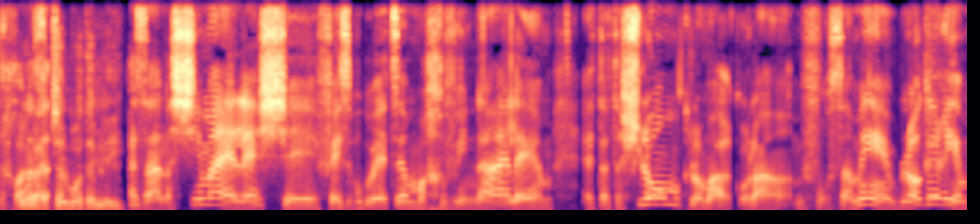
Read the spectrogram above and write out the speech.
נכון, אולי אז- תשלמו אתם לי? אז האנשים האלה שפייסבוק בעצם מכווינה אליהם את התשלום, כלומר כל המפורסמים, בלוגרים,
